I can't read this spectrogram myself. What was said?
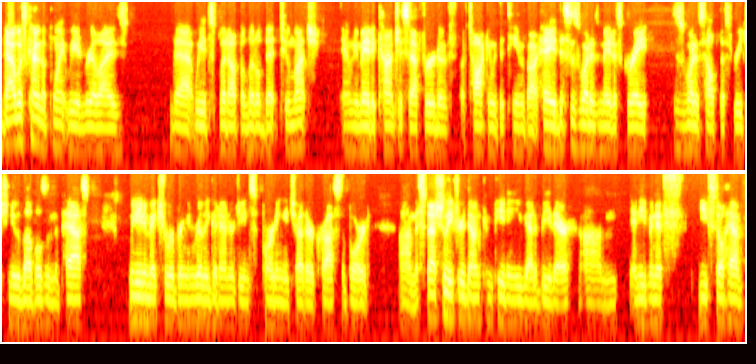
that was kind of the point we had realized that we had split up a little bit too much, and we made a conscious effort of of talking with the team about, hey, this is what has made us great. This is what has helped us reach new levels in the past. We need to make sure we're bringing really good energy and supporting each other across the board. Um, especially if you're done competing, you got to be there. Um, and even if you still have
